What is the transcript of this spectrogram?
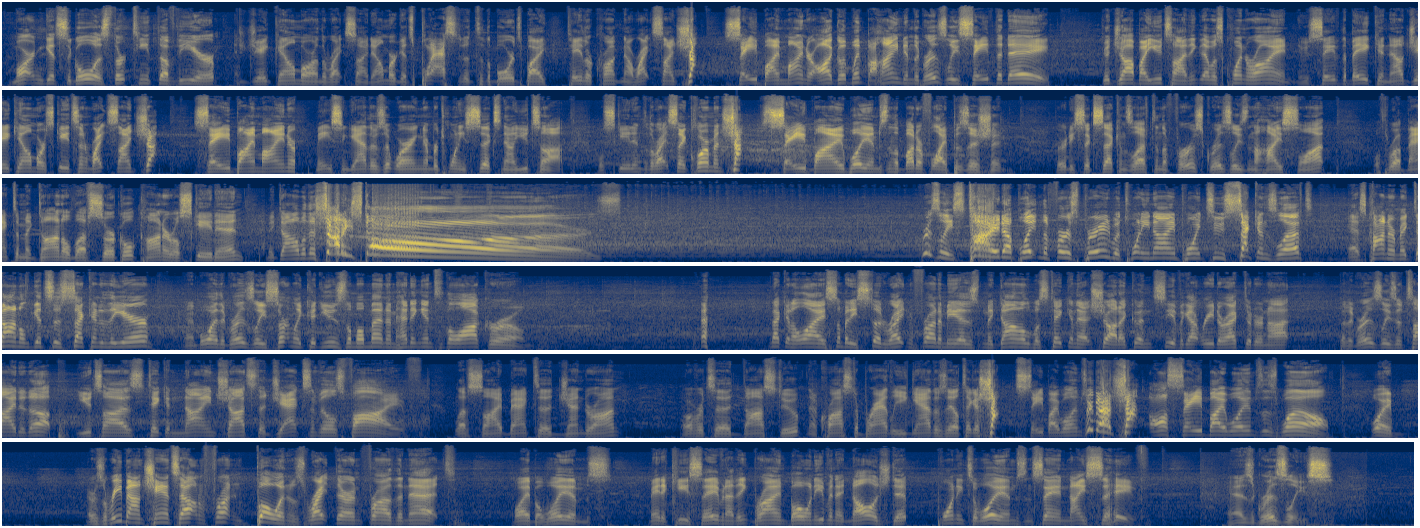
Martin gets the goal, his 13th of the year. Jake Elmer on the right side. Elmer gets blasted to the boards by Taylor Crunk. Now right side shot, saved by Miner. Oggood went behind him. The Grizzlies saved the day. Good job by Utah. I think that was Quinn Ryan who saved the bacon. Now Jake Elmer skates in right side shot. Saved by Miner. Mason gathers it wearing number 26. Now Utah will skate into the right side. Klorman shot. Saved by Williams in the butterfly position. 36 seconds left in the first. Grizzlies in the high slot. We'll throw it back to McDonald, left circle. Connor will skate in. McDonald with a shot. He scores! Grizzlies tied up late in the first period with 29.2 seconds left as Connor McDonald gets his second of the year. And boy, the Grizzlies certainly could use the momentum heading into the locker room. Not going to lie, somebody stood right in front of me as McDonald was taking that shot. I couldn't see if it got redirected or not. But the Grizzlies have tied it up. Utah's taken nine shots to Jacksonville's five. Left side back to Gendron. Over to Dostup. Across to Bradley. He gathers. They'll take a shot. Saved by Williams. Rebound shot. All saved by Williams as well. Boy, there was a rebound chance out in front, and Bowen was right there in front of the net. Boy, but Williams made a key save, and I think Brian Bowen even acknowledged it, pointing to Williams and saying, nice save. As the Grizzlies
